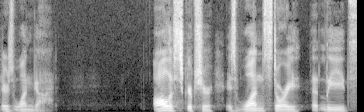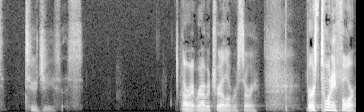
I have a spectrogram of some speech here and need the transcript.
there's one God. All of Scripture is one story that leads to Jesus. All right, rabbit trail over, sorry. Verse 24.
